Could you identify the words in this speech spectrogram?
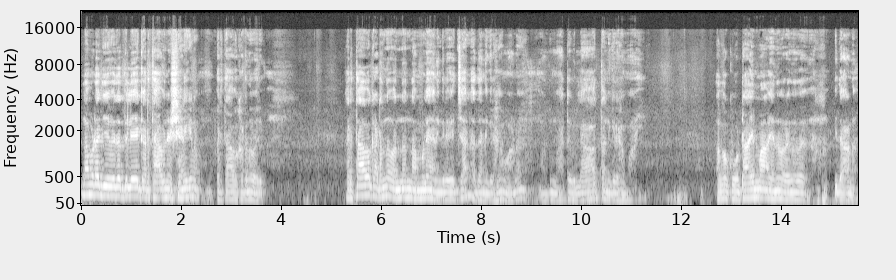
നമ്മുടെ ജീവിതത്തിലെ കർത്താവിനെ ക്ഷണിക്കണം. കർത്താവ് കടന്നു വരും. കർത്താവ് കടന്നു വന്ന് നമ്മളെ അനുഗ്രഹിച്ചാൽ അത് അനുഗ്രഹമാണ്. അത് മാറ്റമില്ലാത്ത അനുഗ്രഹമായി. അപ്പോൾ കൂട്ടായ്മ എന്ന് പറയുന്നത് ഇതാണ്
